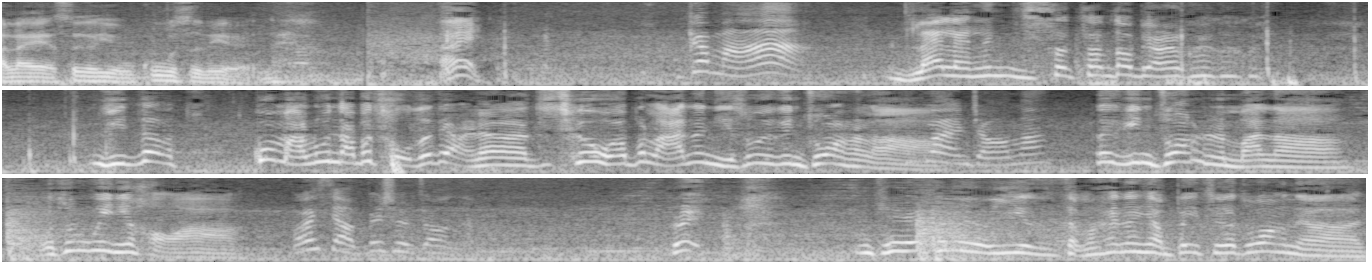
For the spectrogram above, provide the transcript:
看来也是个有故事的人呢。哎，你干嘛？来来来，你上上道边上，快快快！你这过马路你咋不瞅着点呢？这车我要不拦着你，是不是给你撞上了？管着吗？那给你撞上怎么办呢？我这不是为你好啊？我还想被车撞呢。不是，你天天这么有意思，怎么还能想被车撞呢？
